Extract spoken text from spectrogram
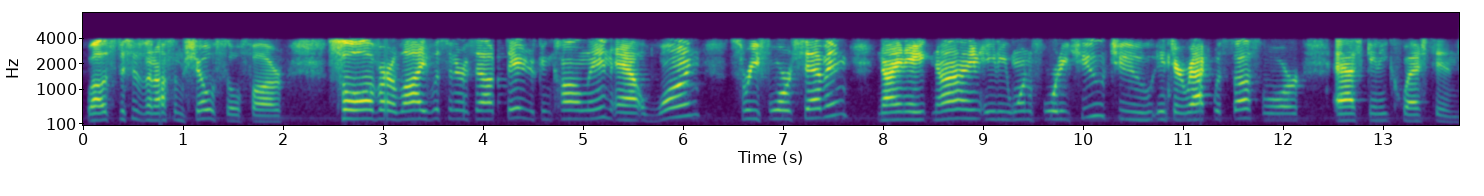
Well, this, this is an awesome show so far. So, all of our live listeners out there, you can call in at 1 347 989 8142 to interact with us or ask any questions.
